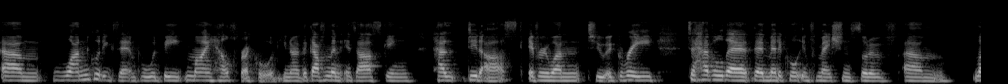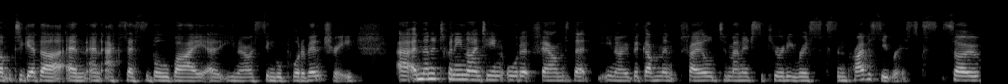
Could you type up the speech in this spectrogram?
um, one good example would be my health record. You know, the government is asking, has did ask everyone to agree to have all their their medical information sort of um, lumped together and, and accessible by a, you know a single port of entry. Uh, and then a 2019 audit found that you know the government failed to manage security risks and privacy risks. So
